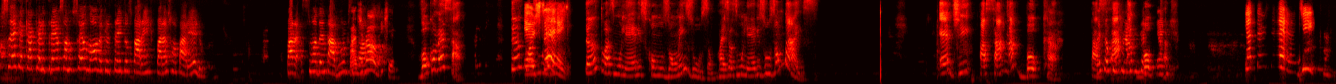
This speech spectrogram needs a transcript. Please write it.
Eu sei o que é que é aquele trem, eu só não sei o nome. Aquele trem transparente que parece um aparelho. Parece uma dentadura que você Fala de coloca. novo, tia. Vou começar. Tanto Eu mulheres- sei. tanto as mulheres como os homens usam, mas as mulheres usam mais. É de passar na boca. Passar na boca. inteligente. Dica.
